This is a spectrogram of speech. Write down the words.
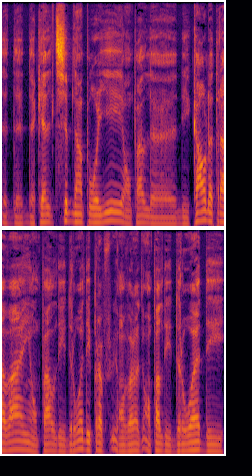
de, quel type d'employé, on parle des corps de travail, on parle des droits des on, on parle des droits des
